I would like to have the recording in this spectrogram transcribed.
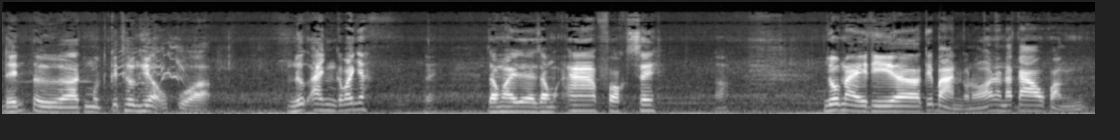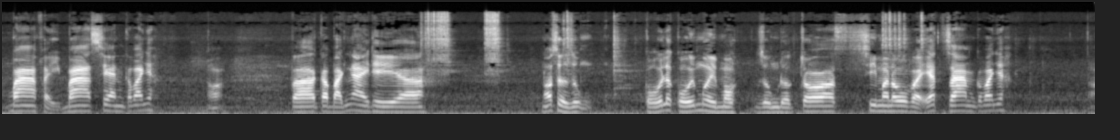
đến từ à, một cái thương hiệu của nước Anh các bác nhé Đấy. Dòng này là dòng A4C Đó. Nhôm này thì à, cái bản của nó nó cao khoảng 3,3 cm các bác nhé Đó. Và cặp bánh này thì nó sử dụng cối là cối 11 dùng được cho Shimano và S-Jam các bác nhé Đó.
